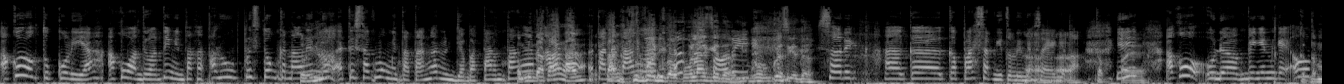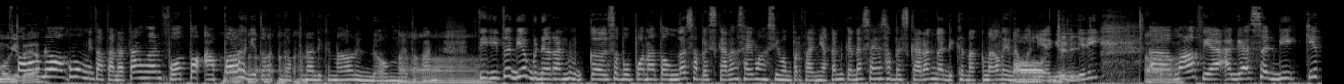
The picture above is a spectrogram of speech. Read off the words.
Aku waktu kuliah, aku wanti-wanti mintakan, aduh please dong kenalin Oh, ya? dong. At least aku mau minta tangan, jabat tangan. Oh, minta tangan, tanda tangan tangan. mau dibawa pulang gitu, dibungkus gitu. Sorry, uh, ke ke pleset gitu lidah Ah, saya ah, gitu. Jadi ah, ya. aku udah pingin kayak oh Ketemu gitu tolong ya? dong aku mau minta tanda tangan, foto apalah gitu kan nggak pernah dikenalin dong gitu kan. Ah. Di- Itu dia beneran ke sepupuan atau enggak sampai sekarang saya masih masih mempertanyakan karena saya sampai sekarang nggak dikenal kenalin sama Oh, dia gitu. jadi- Jadi, Ah. uh, maaf ya, agak sedikit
